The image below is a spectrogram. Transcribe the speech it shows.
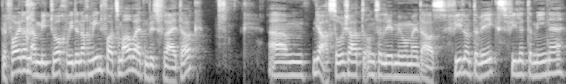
bevor ich dann am Mittwoch wieder nach Wien fahre zum Arbeiten bis Freitag. Ähm, ja, so schaut unser Leben im Moment aus. Viel unterwegs, viele Termine,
